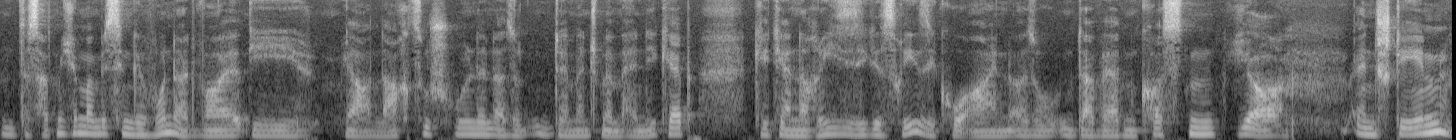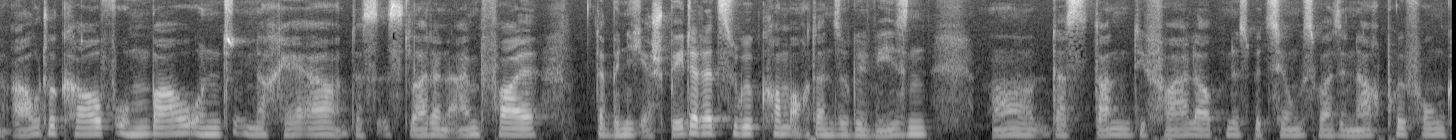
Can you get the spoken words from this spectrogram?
Das hat mich immer ein bisschen gewundert, weil die ja, Nachzuschulenden, also der Mensch mit dem Handicap, geht ja ein riesiges Risiko ein. Also da werden Kosten ja entstehen, Autokauf, Umbau und nachher, das ist leider in einem Fall, da bin ich erst später dazu gekommen, auch dann so gewesen, äh, dass dann die Fahrerlaubnis bzw. Nachprüfung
